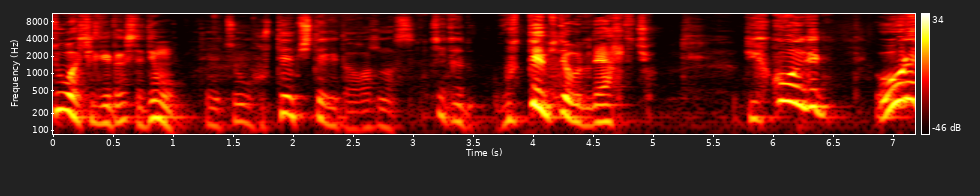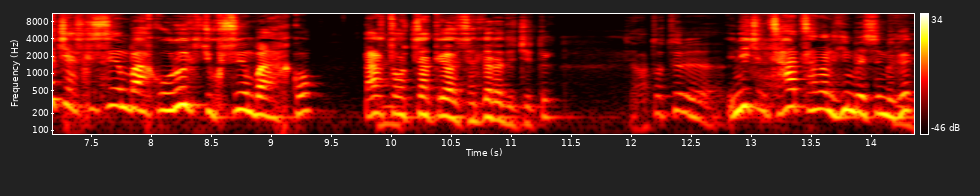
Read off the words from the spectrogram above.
Зүг ашиг гэдэг шүү дээ тийм үү? тэгээ зөв хүртээмжтэй гэдэг гол нь бас. Чи тэгээд хүртээмжтэй бол яалтчих. Тэгэхгүй ингээд өөрөө ч ясгсан юм байхгүй, өрөөлж өгсөн юм байхгүй. Дар зуучаад тэгээ солиороод ичдэг. Тэгээ одоо тэр Эний чинь цаад санаа нь хэн байсан бэхээр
